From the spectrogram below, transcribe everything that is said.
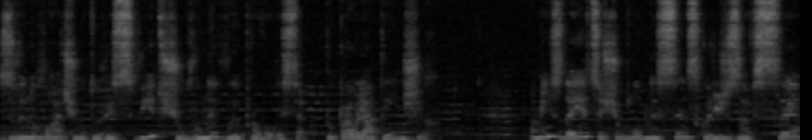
звинувачувати весь світ, щоб вони виправилися, виправляти інших. А мені здається, що блудний син, скоріш за все,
